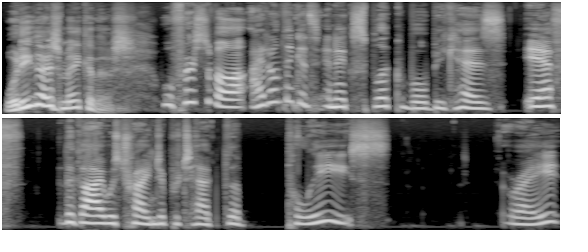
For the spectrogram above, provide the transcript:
What do you guys make of this? Well, first of all, I don't think it's inexplicable because if the guy was trying to protect the police, right,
